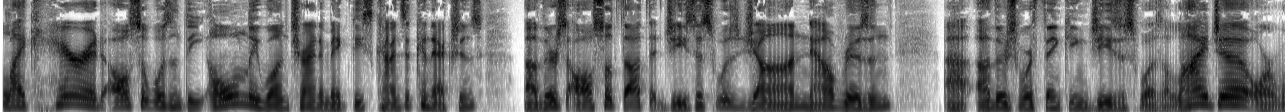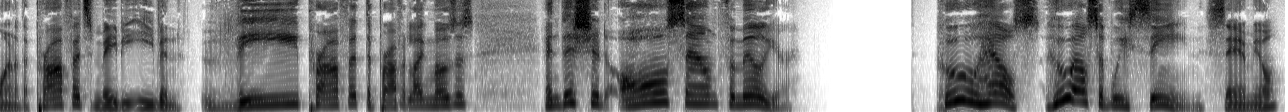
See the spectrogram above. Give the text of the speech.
like Herod also wasn't the only one trying to make these kinds of connections. Others also thought that Jesus was John, now risen, uh, others were thinking Jesus was Elijah or one of the prophets, maybe even the prophet, the prophet like Moses. And this should all sound familiar. Who else? Who else have we seen, Samuel?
